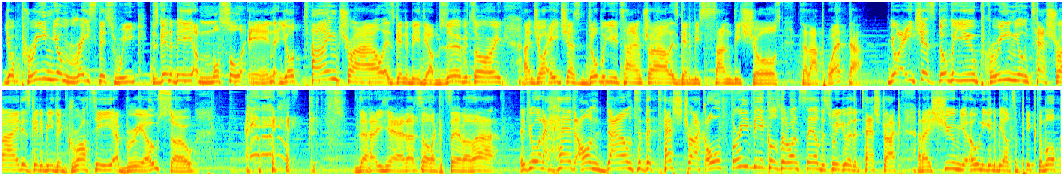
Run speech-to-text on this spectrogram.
your premium race this week is going to be a Muscle In. Your time trial is going to be the Observatory. And your HSW time trial is going to be Sandy Shores de la Puerta. Your HSW premium test ride is going to be the Grotti Brioso. yeah, that's all I can say about that. If you want to head on down to the test track, all three vehicles that are on sale this week are at the test track, and I assume you're only going to be able to pick them up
